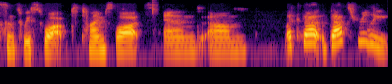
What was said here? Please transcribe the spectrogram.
since we swapped time slots. And um, like that that's really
